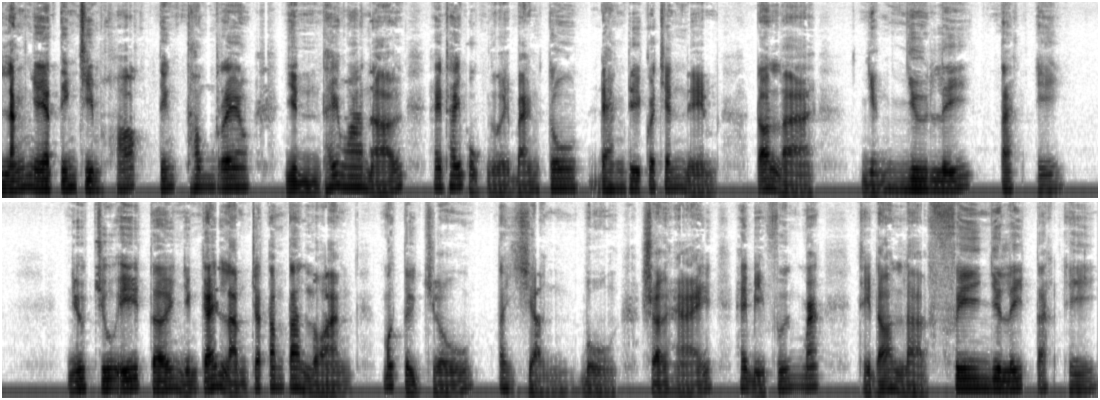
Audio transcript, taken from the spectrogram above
Lắng nghe tiếng chim hót tiếng thông reo, nhìn thấy hoa nở hay thấy một người bạn tu đang đi có chánh niệm, đó là những như lý tác ý. Nếu chú ý tới những cái làm cho tâm ta loạn, mất tự chủ, ta giận, buồn, sợ hãi hay bị vướng mắc, thì đó là phi như lý tác ý.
